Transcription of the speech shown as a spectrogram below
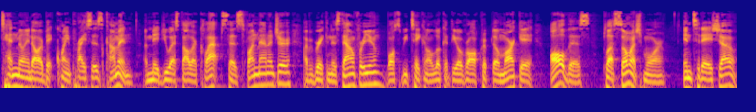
$10 million Bitcoin prices coming amid US dollar collapse, says fund manager. I'll be breaking this down for you. We'll also be taking a look at the overall crypto market. All this, plus so much more in today's show.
